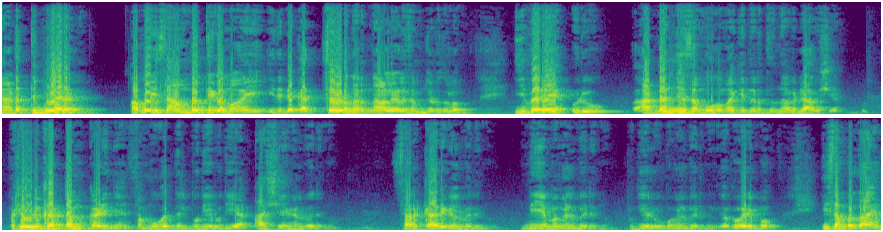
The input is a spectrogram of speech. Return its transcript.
നടത്തിപ്പുകാരാണ്. അപ്പോൾ ഈ സാമ്പത്തികമായി ഇതിന്റെ കച്ചവടം നടന്ന ആളുകളെ സംബന്ധിച്ചിടത്തോളം ഇവരെ ഒരു അടഞ്ഞ സമൂഹമാക്കി നിർത്തുന്ന അവരുടെ ആവശ്യം പക്ഷെ ഒരു ഘട്ടം കഴിഞ്ഞ് സമൂഹത്തിൽ പുതിയ പുതിയ ആശയങ്ങൾ വരുന്നു. സർക്കാരുകൾ വരുന്നു നിയമങ്ങൾ വരുന്നു പുതിയ രൂപങ്ങൾ വരുന്നു. ഇതൊക്കെ വരുമ്പോൾ ഈ സമ്പ്രദായം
